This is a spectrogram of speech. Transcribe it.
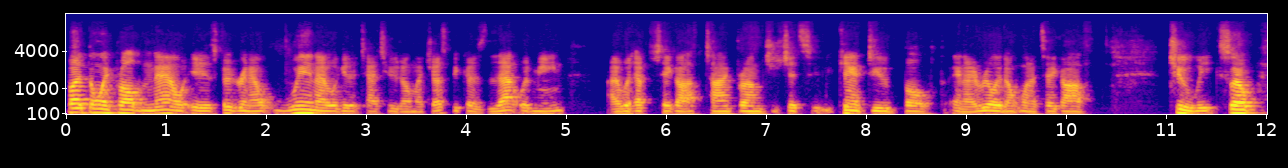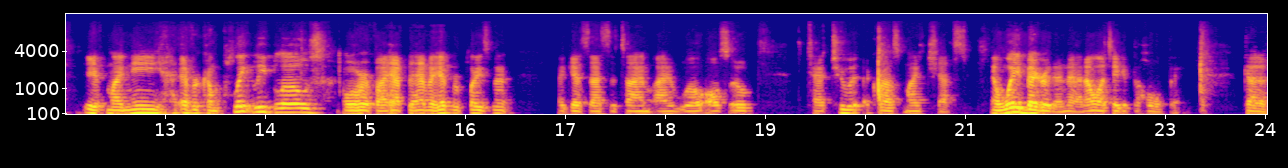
but the only problem now is figuring out when I will get it tattooed on my chest because that would mean I would have to take off time from jiu-jitsu. You can't do both. And I really don't want to take off two weeks. So if my knee ever completely blows or if I have to have a hip replacement, I guess that's the time I will also tattoo it across my chest. And way bigger than that. I want to take it the whole thing. Got to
